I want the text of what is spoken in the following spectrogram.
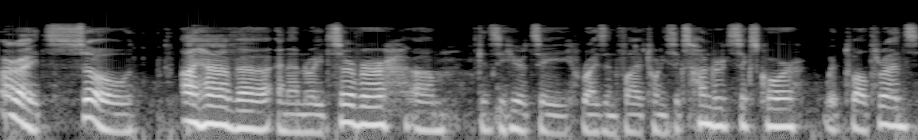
All right, so I have uh, an Unraid server. Um, you can see here it's a Ryzen 5 2600 6 core with 12 threads.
